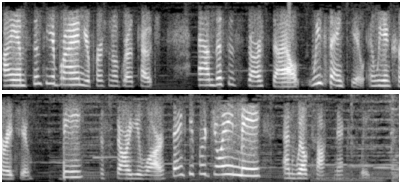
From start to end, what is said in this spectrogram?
I am Cynthia Brian, your personal growth coach, and this is Star Style. We thank you and we encourage you. Be the star you are. Thank you for joining me, and we'll talk next week.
